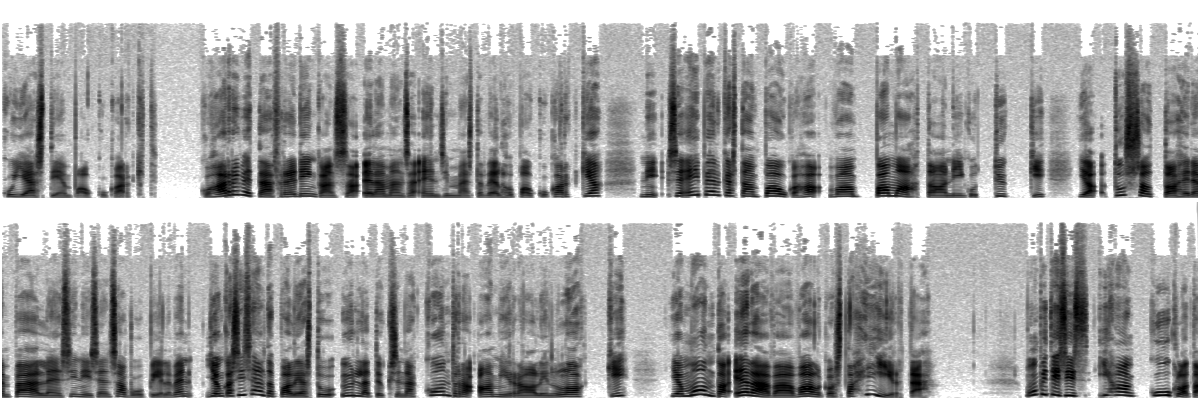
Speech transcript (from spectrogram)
kuin jästien paukkukarkit. Kun Harry vetää Fredin kanssa elämänsä ensimmäistä velhopaukkukarkkia, niin se ei pelkästään paukaha, vaan pamahtaa niin kuin tykki ja tussauttaa heidän päälleen sinisen savupilven, jonka sisältä paljastuu yllätyksenä kontraamiraalin lakki ja monta elävää valkoista hiirtä. Mun piti siis ihan googlata,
